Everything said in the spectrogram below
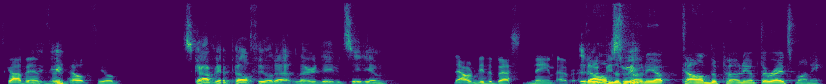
Scott Van If- Pelt Field. Scott Van Pelt Field at Larry David Stadium. That would be the best name ever. It Tell would him to sweet. pony up. Tell him to pony up the rights money.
